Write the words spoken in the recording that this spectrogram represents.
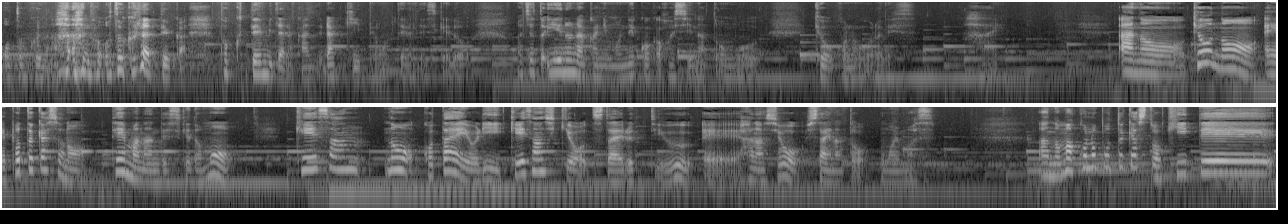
のお得な あのお得なっていうか特典みたいな感じでラッキーって思ってるんですけど、まあ、ちょっと家の中にも猫が欲しいなと思う今日この頃です。はいあの今日の、えー、ポッドキャストのテーマなんですけども計算の答えより計算式を伝えるっていう、えー、話をしたいなと思います。あのまあ、このポッドキャストを聞いて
